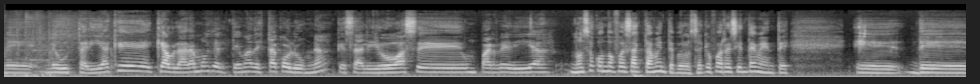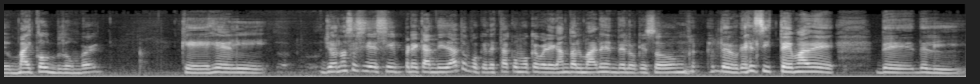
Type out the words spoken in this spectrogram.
me- me gustaría que, que habláramos del tema de esta columna que salió hace un par de días, no sé cuándo fue exactamente, pero sé que fue recientemente, eh, de Michael Bloomberg, que es el, yo no sé si decir precandidato, porque él está como que bregando al margen de lo que son, de lo que es el sistema de, de, del-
